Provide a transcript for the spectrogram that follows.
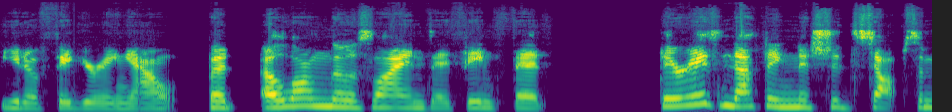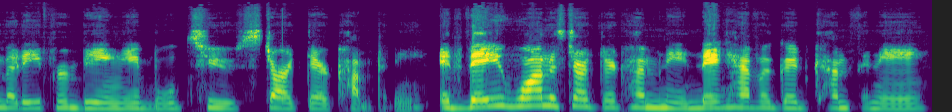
you know, figuring out. But along those lines, I think that there is nothing that should stop somebody from being able to start their company. If they want to start their company and they have a good company,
